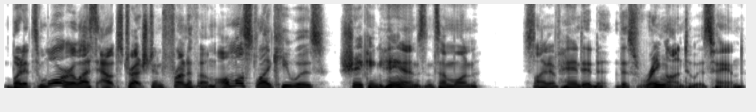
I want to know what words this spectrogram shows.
but it's more or less outstretched in front of him, almost like he was shaking hands and someone sleight of handed this ring onto his hand.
